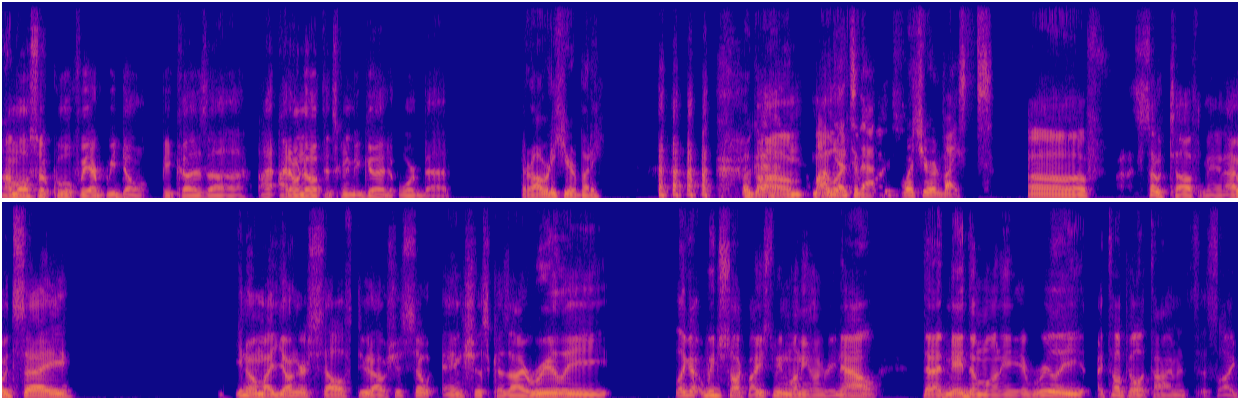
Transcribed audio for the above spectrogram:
i'm also cool if we ever we don't because uh, I, I don't know if it's going to be good or bad. They're already here buddy. Okay um, my I'll get to that. advice, what's your advice? Uh so tough man. I would say you know my younger self dude i was just so anxious because i really like uh, we just talked about, I used to be money hungry. Now that I've made the money, it really, I tell people all the time, it's just like,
